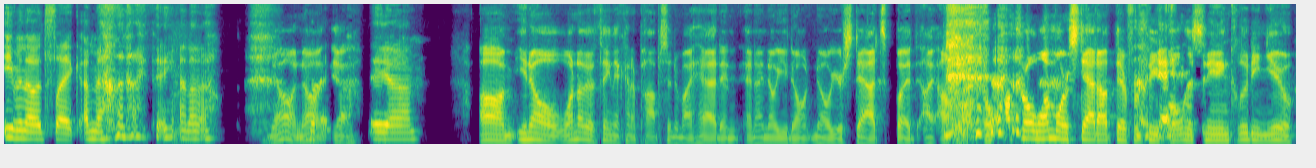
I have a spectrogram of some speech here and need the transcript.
even though it's like a Mel and I thing, I don't know. No, no, but, yeah, yeah. Um, you know, one other thing that kind of pops into my head, and and I know you don't know your stats, but I, will I'll throw one more stat out there for people okay. listening, including you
